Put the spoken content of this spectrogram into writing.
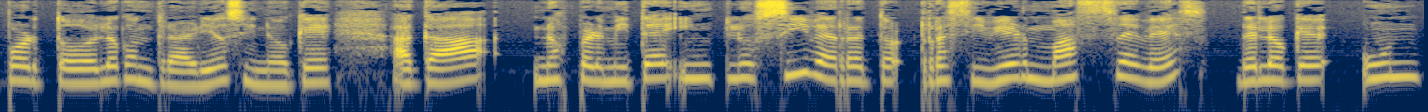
por todo lo contrario, sino que acá nos permite inclusive recibir más CVs de lo que un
